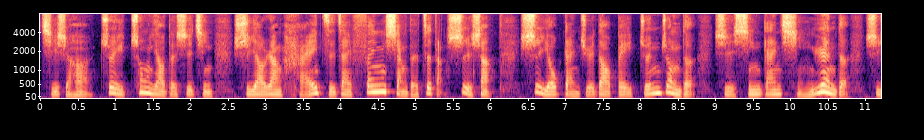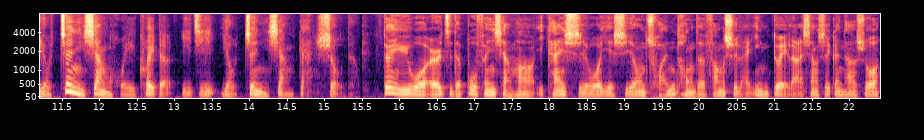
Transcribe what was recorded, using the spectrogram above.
其实哈，最重要的事情是要让孩子在分享的这档事上是有感觉到被尊重的，是心甘情愿的，是有正向回馈的，以及有正向感受的。对于我儿子的不分享，哈，一开始我也是用传统的方式来应对啦，像是跟他说，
